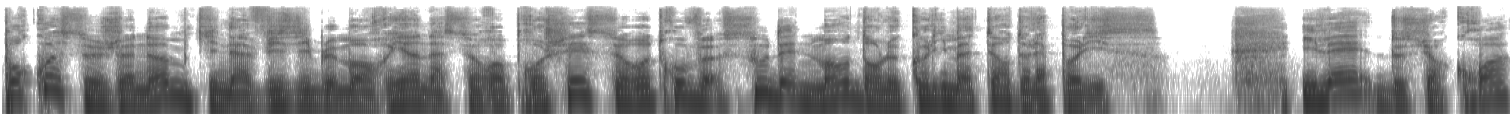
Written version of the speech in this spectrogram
Pourquoi ce jeune homme, qui n'a visiblement rien à se reprocher, se retrouve soudainement dans le collimateur de la police? Il est, de surcroît,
